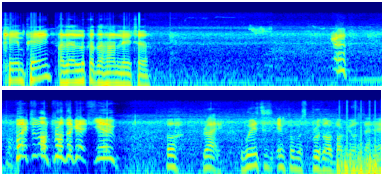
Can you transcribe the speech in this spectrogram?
Campaign, and then look at the hand later. Wait till my brother gets you! Oh, right. Where's this infamous brother of yours then, eh?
